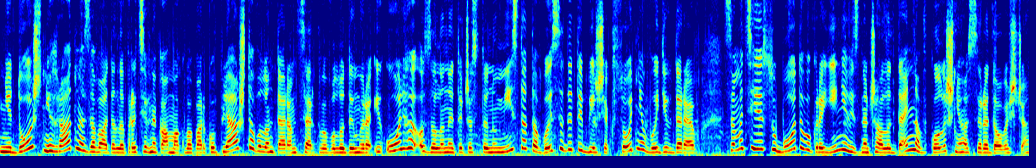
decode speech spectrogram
Ні дощ, ні град не завадили працівникам аквапарку пляж та волонтерам церкви Володимира і Ольги озеленити частину міста та висадити більш як сотні видів дерев. Саме цієї суботи в Україні відзначали День навколишнього середовища.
